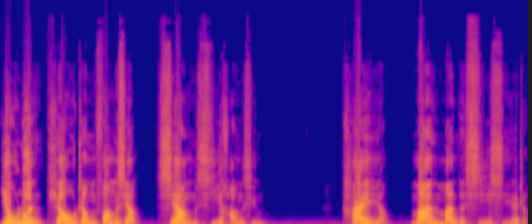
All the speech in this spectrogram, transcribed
游轮调整方向，向西航行。太阳慢慢的西斜着，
